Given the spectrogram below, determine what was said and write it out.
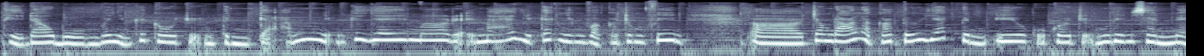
thì đau buồn với những cái câu chuyện tình cảm những cái dây mơ rễ má giữa các nhân vật ở trong phim. Ờ, trong đó là có tứ giác tình yêu của cơ trưởng Vincent nè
